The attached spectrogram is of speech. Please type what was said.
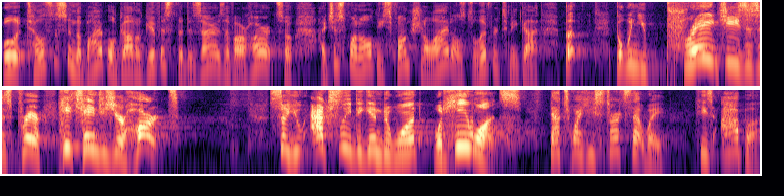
well it tells us in the bible god will give us the desires of our heart so i just want all these functional idols delivered to me god. But but when you pray jesus' prayer he changes your heart. So you actually begin to want what he wants. That's why he starts that way. He's abba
